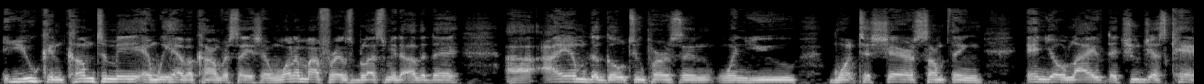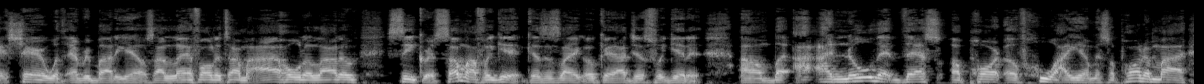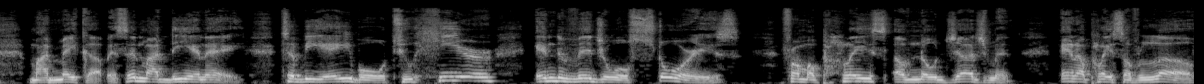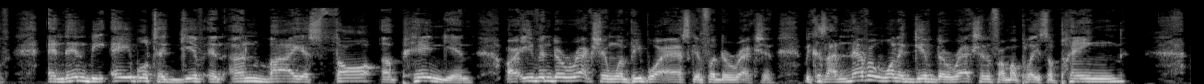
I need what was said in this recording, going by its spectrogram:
you can come to me and we have a conversation. One of my friends blessed me the other day. Uh, I am the go-to person when you want to share something in your life that you just can't share with everybody else. I laugh all the time. I hold a lot of secrets. Some I forget because it's like, okay, I just forget it. Um, but I, I know that that's a part of who I am. It's a part of my, my makeup. It's in my DNA to be able to hear individual stories from a place of no judgment and a place of love and then be able to give an unbiased thought, opinion, or even direction when people are asking for direction. Because I never want to give direction from a place of pain,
